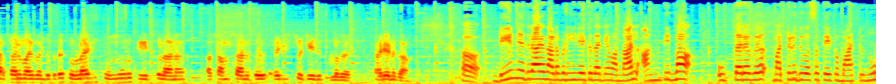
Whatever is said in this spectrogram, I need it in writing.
ഹർത്താലുമായി ബന്ധപ്പെട്ട് തൊള്ളായിരത്തി തൊണ്ണൂറ് കേസുകളാണ് സംസ്ഥാനത്ത് രജിസ്റ്റർ ചെയ്തിട്ടുള്ളത്. ഹരിയാണ് ആ, ഡീനിനെതിരായ നടപടിയിലേക്ക് തന്നെ വന്നാൽ അന്തിമ ഉത്തരവ് മറ്റൊരു ദിവസത്തേക്ക് മാറ്റുന്നു.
